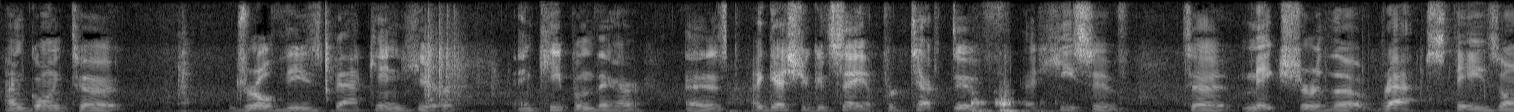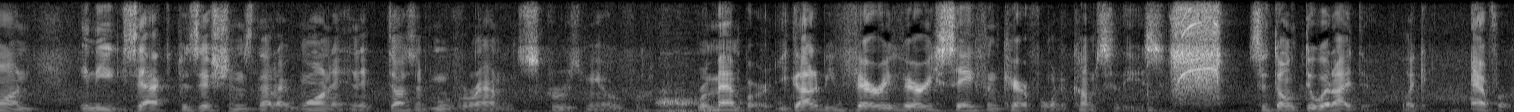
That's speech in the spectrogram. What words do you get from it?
I'm going to drill these back in here and keep them there as, I guess you could say, a protective adhesive to make sure the wrap stays on in the exact positions that I want it and it doesn't move around and screws me over. Remember, you gotta be very, very safe and careful when it comes to these. So don't do what I do, like ever.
